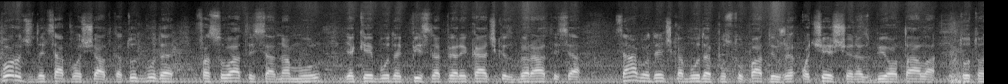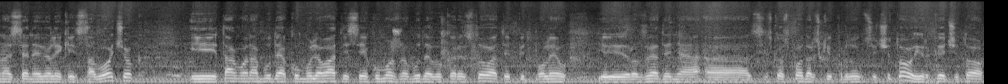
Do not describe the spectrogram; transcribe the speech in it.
Поруч, де ця площадка, тут буде фасуватися намул, який буде після перекачки збиратися. Ця водичка буде поступати вже очищена з біотала. Тут у нас є невеликий ставочок, і там вона буде акумулюватися, яку можна буде використовувати під полив і розведення е, сільськогосподарської продукції, чи то гірки, чи то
